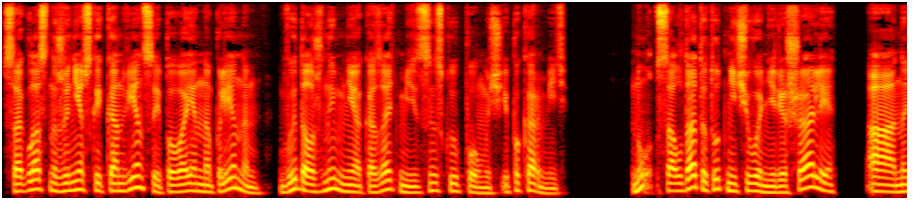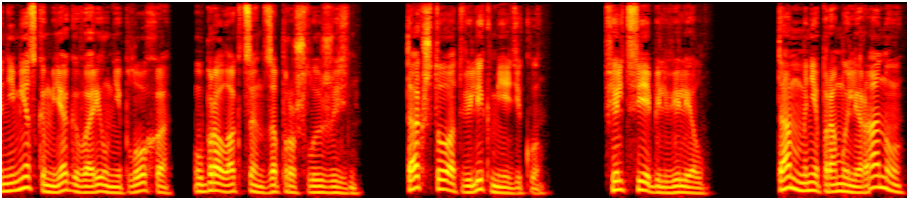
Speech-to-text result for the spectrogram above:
Согласно Женевской конвенции по военнопленным, вы должны мне оказать медицинскую помощь и покормить». Ну, солдаты тут ничего не решали, а на немецком я говорил неплохо, убрал акцент за прошлую жизнь. Так что отвели к медику. Фельдфебель велел. Там мне промыли рану,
